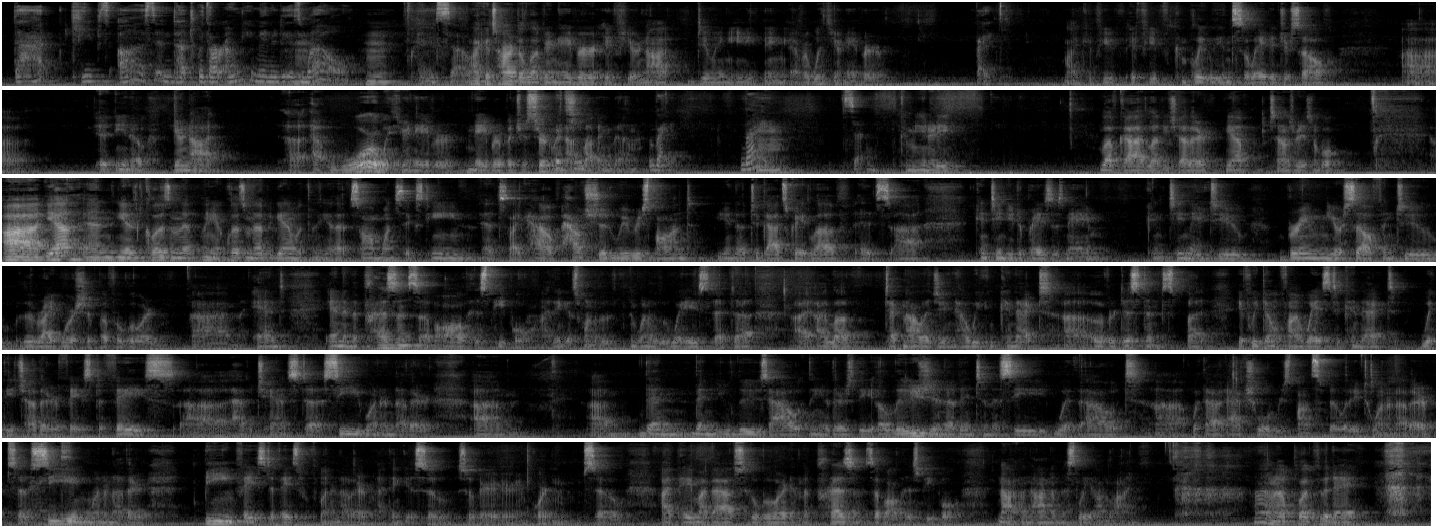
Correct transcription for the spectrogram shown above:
that keeps us in touch with our own humanity as well. Hmm. And so, Like it's hard to love your neighbor if you're not doing anything ever with your neighbor. right, Like if you've if you've completely insulated yourself, uh, you know, you're not uh, at war with your neighbor neighbor, but you're certainly But not you- loving them. right, right. Hmm. So, community. Love God, love each other. Yep, sounds reasonable. Uh, yeah, and you know, closing that, you know, closing it up again with you know that Psalm one sixteen. It's like how how should we respond, you know, to God's great love? It's uh, continue to praise His name, continue Right. to bring yourself into the right worship of the Lord, um, and and in the presence of all His people. I think it's one of the one of the ways that uh, I, I love technology and how we can connect uh, over distance. But if we don't find ways to connect with each other face to face, uh, have a chance to see one another. Um, um, then then you lose out. You know, there's the illusion of intimacy without uh, without actual responsibility to one another. So seeing one another, being face to face with one another, I think is so so very very important. So I pay my vows to the Lord in the presence of all His people, not anonymously online. I don't know. Plug for the day.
